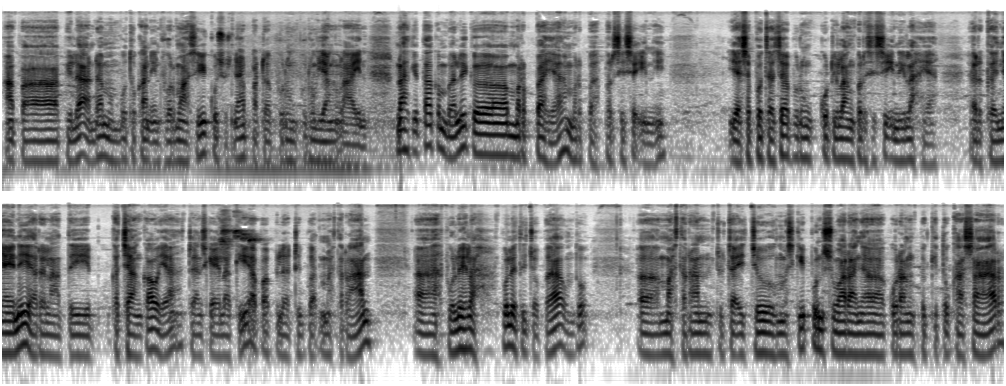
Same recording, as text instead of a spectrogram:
apabila anda membutuhkan informasi khususnya pada burung-burung yang lain. Nah kita kembali ke merbah ya merbah bersisik ini ya sebut saja burung kutilang bersisik inilah ya. Harganya ini ya relatif kejangkau ya. Dan sekali lagi apabila dibuat masteran uh, bolehlah boleh dicoba untuk uh, masteran cucak hijau. Meskipun suaranya kurang begitu kasar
